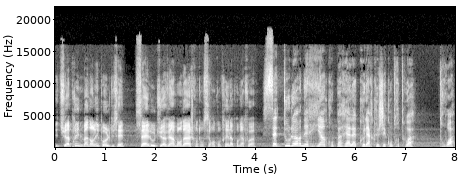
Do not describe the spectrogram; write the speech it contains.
Et tu as pris une balle dans l'épaule, tu sais. Celle où tu avais un bandage quand on s'est rencontrés la première fois. Cette douleur n'est rien comparée à la colère que j'ai contre toi. 3.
